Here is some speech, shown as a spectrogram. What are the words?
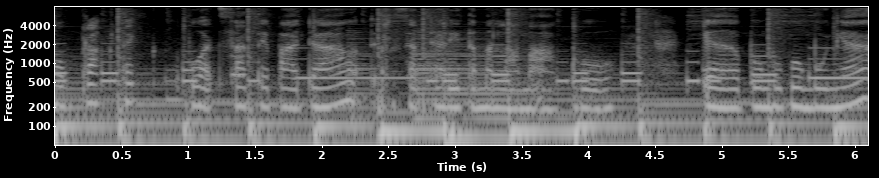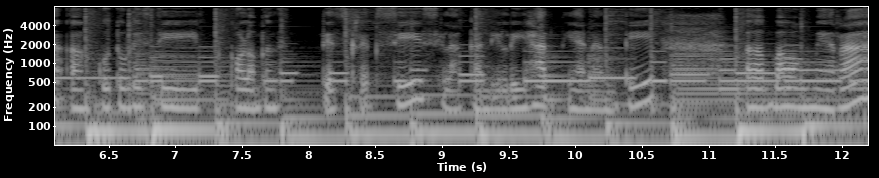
mau praktek buat sate padang resep dari teman lama aku. E, bumbu-bumbunya aku tulis di kolom deskripsi silahkan dilihat ya nanti. E, bawang merah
